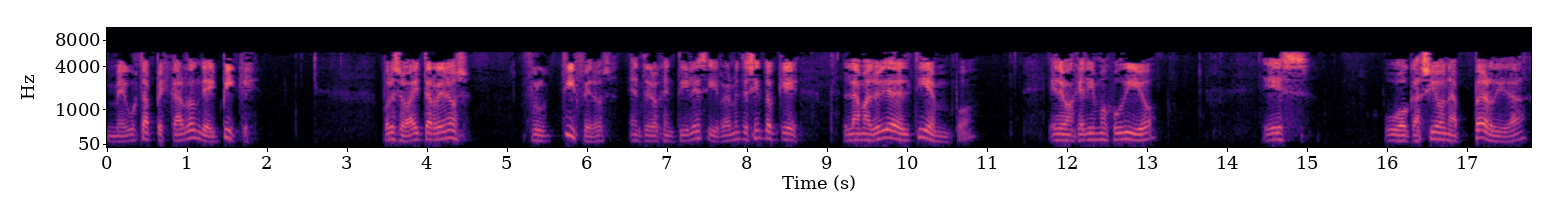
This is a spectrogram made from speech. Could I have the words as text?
me gusta pescar donde hay pique. Por eso hay terrenos fructíferos entre los gentiles y realmente siento que la mayoría del tiempo el evangelismo judío es u ocasiona pérdida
